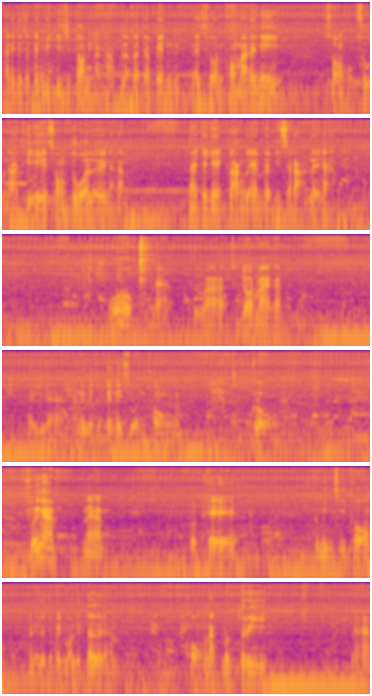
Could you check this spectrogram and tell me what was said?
อันนี้ก็จะเป็นมิกดิจิตอลนะครับ แล้วก็จะเป็นในส่วนของมา r รนี่260 RTA 2 ตัวเลยนะครับ น่าจะแยกกลางแหลมแบบอิสระเลยนะโอ้นะถือว่าสุดยอดมากครับนี่นะฮะอันนี้ก็จะเป็นในส่วนของกล่องนะครับสวยงามนะครับรถเฮกมินสีทอง อันนี้ก็จะเป็นมอนิเตอร์นะครับ ของนักดนตรีนะฮะ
